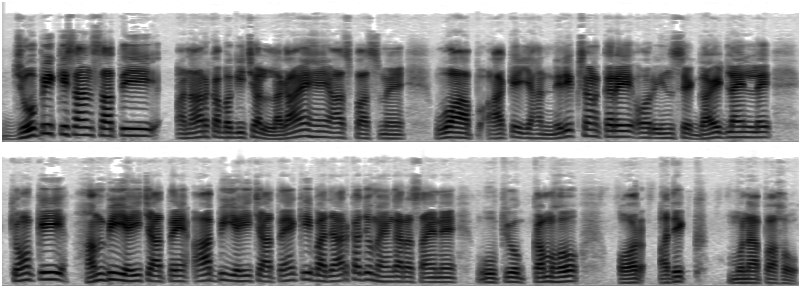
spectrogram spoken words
जो भी किसान साथी अनार का बगीचा लगाए हैं आसपास में, वो आप आके यहाँ निरीक्षण करें और इनसे गाइडलाइन ले। क्योंकि हम भी यही चाहते हैं, आप भी यही चाहते हैं कि बाज़ार का जो महँगा रसायन है, वो उपयोग कम हो और अधिक मुनाफा हो।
